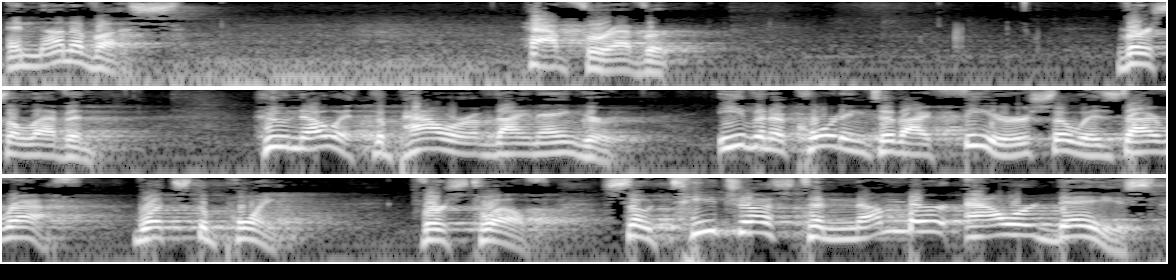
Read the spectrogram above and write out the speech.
And none of us have forever. Verse 11 Who knoweth the power of thine anger? Even according to thy fear, so is thy wrath. What's the point? Verse 12. So teach us to number our days.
